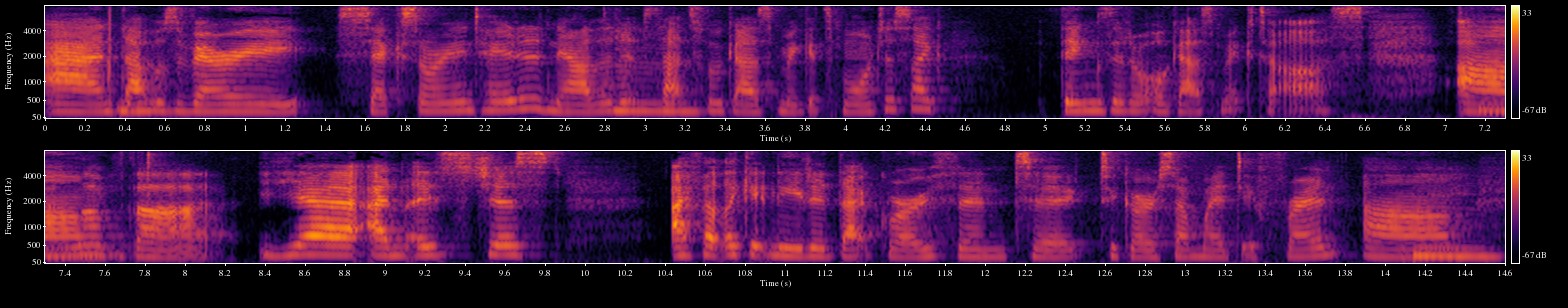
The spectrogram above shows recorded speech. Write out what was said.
and that Mm. was very sex orientated. Now that it's that's orgasmic, it's more just like things that are orgasmic to us. I Um, love that. yeah, and it's just I felt like it needed that growth and to to go somewhere different. Um Mm.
